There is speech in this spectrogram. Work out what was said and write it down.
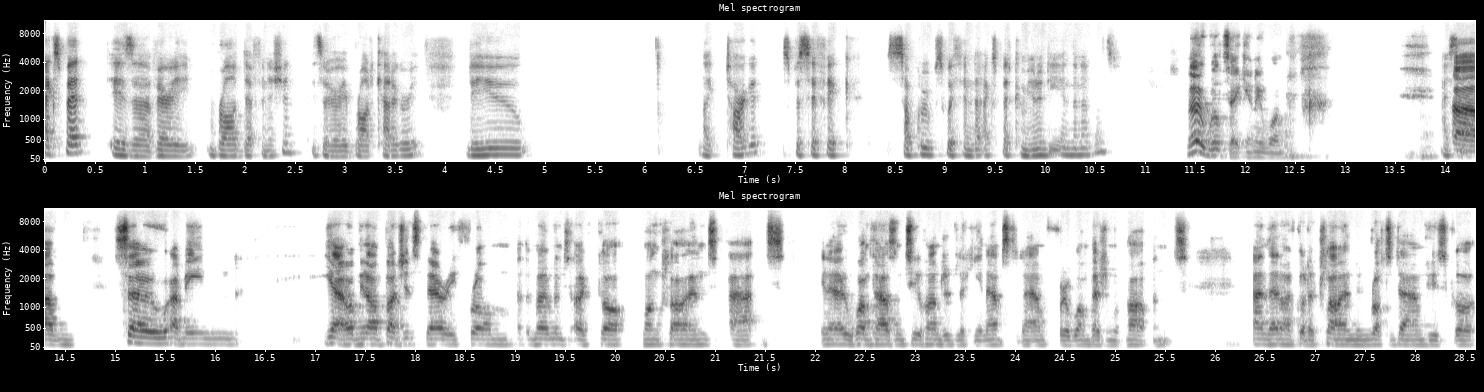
expat is a very broad definition. It's a very broad category. Do you like target specific subgroups within the expat community in the Netherlands? No, we'll take anyone. Um, so, I mean, yeah, I mean, our budgets vary from, at the moment, I've got one client at, you know, 1,200 looking in Amsterdam for a one bedroom apartment. And then I've got a client in Rotterdam who's got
